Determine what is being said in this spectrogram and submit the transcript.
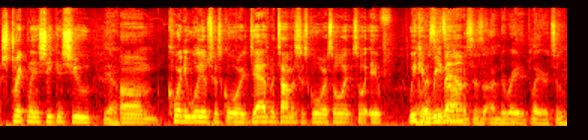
Stricklen, she can shoot. Yeah. Um, Courtney Williams can score. Jasmine Thomas can score. So so if we can rebound, Thomas is an underrated player too.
